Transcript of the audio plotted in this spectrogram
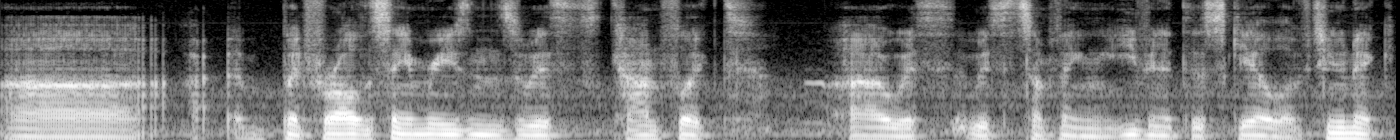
Uh, but for all the same reasons with conflict, uh, with with something even at the scale of Tunic,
